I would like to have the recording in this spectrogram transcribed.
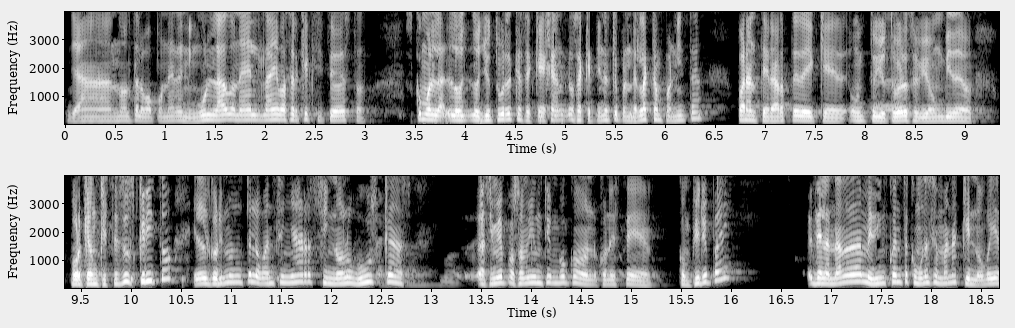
ya no te lo va a poner en ningún lado, nadie, nadie va a hacer que existió esto. Es como la- los, los youtubers que se quejan, o sea, que tienes que prender la campanita para enterarte de que un, tu youtuber subió un video. Porque aunque estés suscrito, el algoritmo no te lo va a enseñar si no lo buscas. Así me pasó a mí un tiempo con, con este, con PewDiePie. De la nada me di cuenta como una semana que no veía,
